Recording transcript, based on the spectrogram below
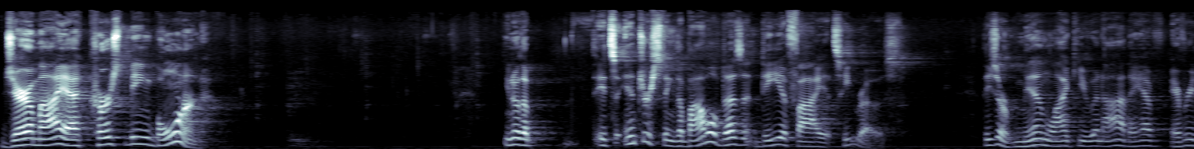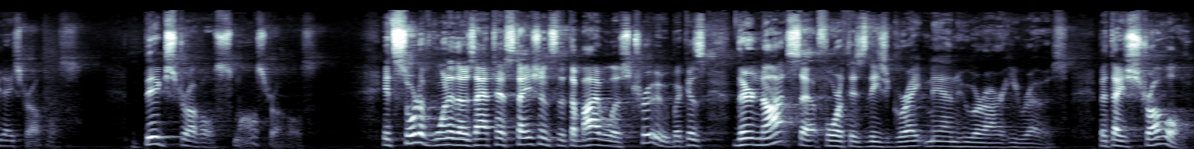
Jeremiah cursed being born. You know, the, it's interesting, the Bible doesn't deify its heroes. These are men like you and I, they have everyday struggles, big struggles, small struggles. It's sort of one of those attestations that the Bible is true because they're not set forth as these great men who are our heroes, but they struggle.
